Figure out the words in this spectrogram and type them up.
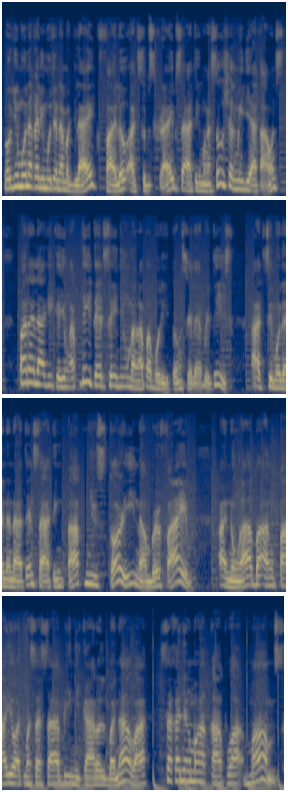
huwag niyo muna kalimutan na mag-like, follow at subscribe sa ating mga social media accounts para lagi kayong updated sa inyong mga paboritong celebrities. At simulan na natin sa ating top news story number 5 ano nga ba ang payo at masasabi ni Carol Banawa sa kanyang mga kapwa moms?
